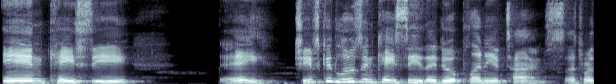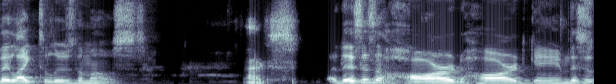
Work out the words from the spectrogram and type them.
in KC. Hey, Chiefs could lose in KC. They do it plenty of times. That's where they like to lose the most. Thanks. This is a hard, hard game. This is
